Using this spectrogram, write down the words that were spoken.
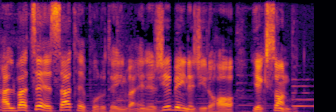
البته سطح پروتئین و انرژی بین جیره ها یکسان بود.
